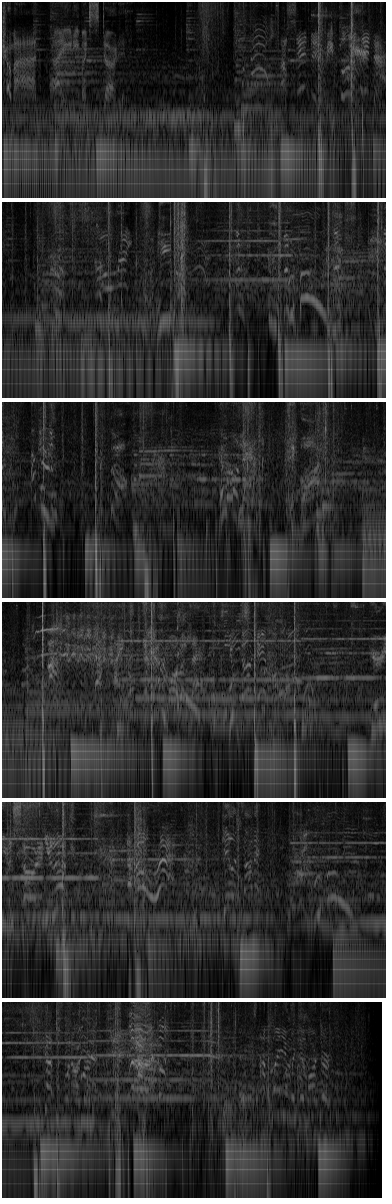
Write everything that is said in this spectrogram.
Come on, I ain't even started. I said this before, didn't I? Come on now, big boy. Slower than you look. All right. Kill him, Tommy. Got this one, Arthur.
